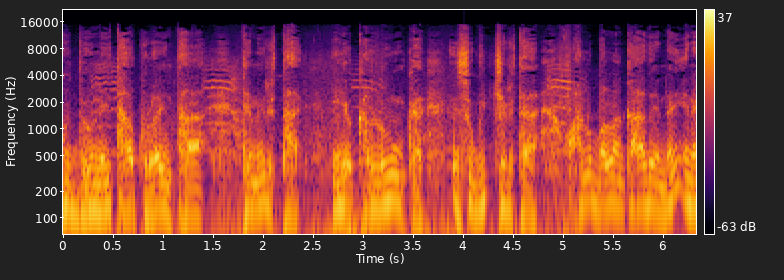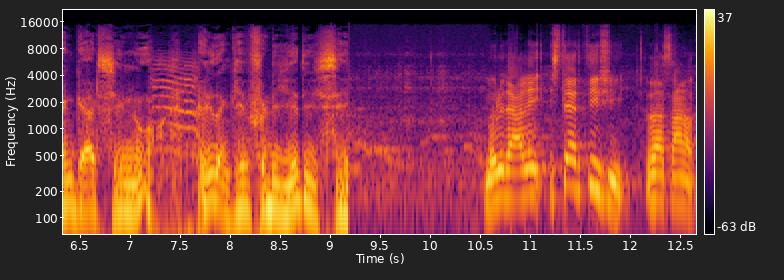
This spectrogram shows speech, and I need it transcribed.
guddoonnay taakulaynta timirta iyo kalluunka isugu jirta waxaan u ballan qaadaynaa inaan gaadhsiinno ciidankii fadhiyadiisii mawlid cali star t v laascanood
